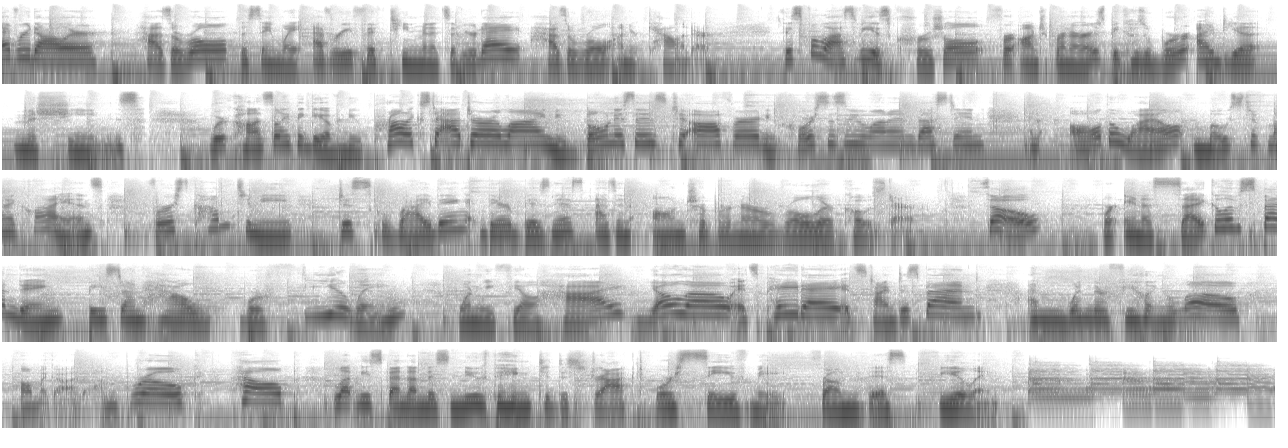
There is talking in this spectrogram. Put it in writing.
every dollar has a role the same way every 15 minutes of your day has a role on your calendar. This philosophy is crucial for entrepreneurs because we're idea machines. We're constantly thinking of new products to add to our line, new bonuses to offer, new courses we want to invest in. And all the while, most of my clients first come to me describing their business as an entrepreneur roller coaster. So we're in a cycle of spending based on how we're feeling. When we feel high, YOLO, it's payday, it's time to spend. And when they're feeling low, oh my God, I'm broke, help, let me spend on this new thing to distract or save me from this feeling.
